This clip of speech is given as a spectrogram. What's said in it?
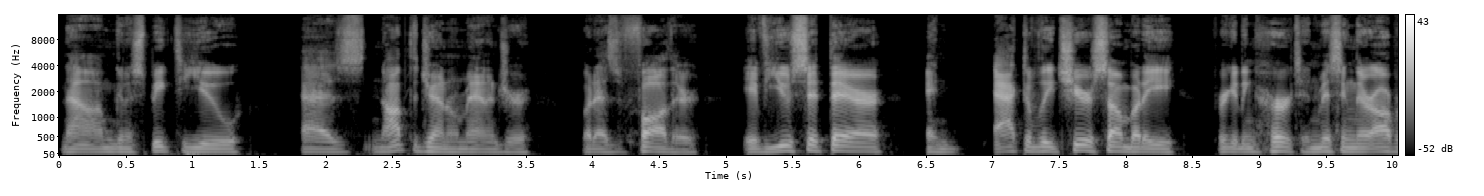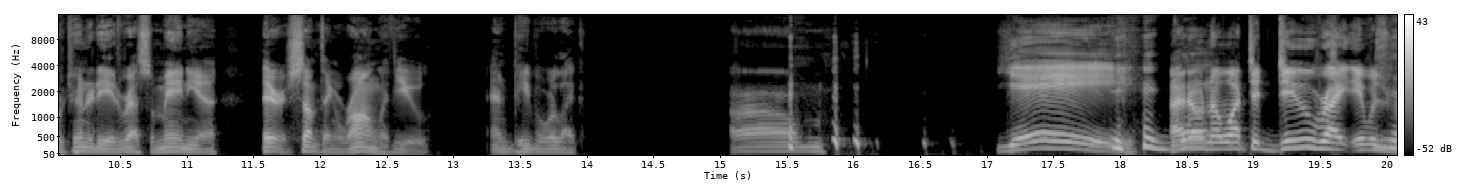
now I'm gonna speak to you as not the general manager, but as a father. If you sit there and actively cheer somebody for getting hurt and missing their opportunity at WrestleMania, there is something wrong with you. And people were like, um, yay. I don't know what to do right. It was Yeah.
